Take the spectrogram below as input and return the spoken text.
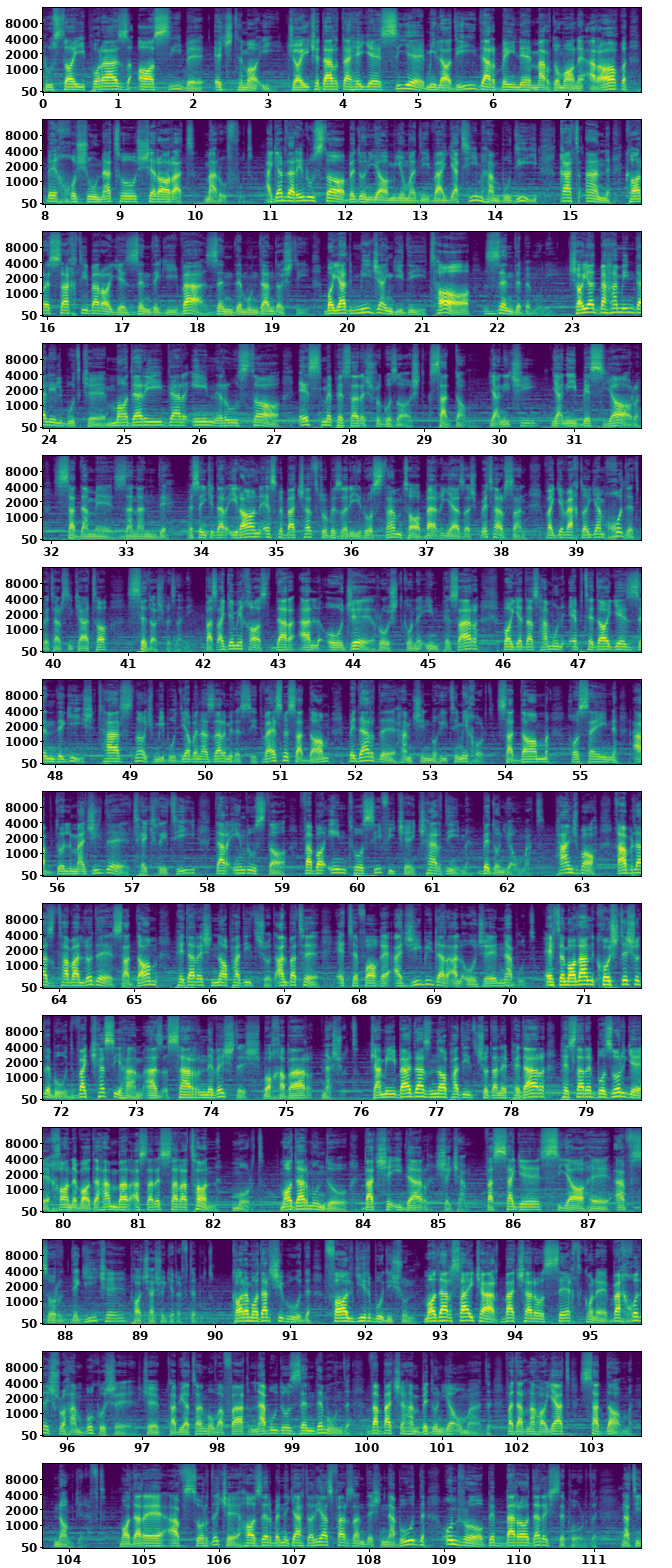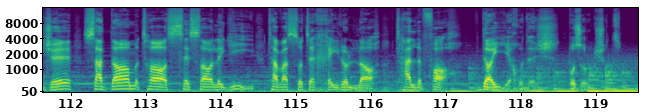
روستایی پر از آسیب اجتماعی. جایی که در دهه سی میلادی در بین مردمان عراق به خشونت و شرارت معروف بود. اگر در این روستا به دنیا می اومدی و یتیم هم بودی قطعا کار سختی برای زندگی و زنده موندن داشتی. باید می جنگیدی تا زنده بمونی. شاید به همین دلیل بود که مادری در این روستا اسم پسرش رو گذاشت صدام. یعنی چی؟ یعنی بسیار صدم زننده. مثل اینکه در ایران اسم بچت رو بذاری رستم تا بقیه ازش بترسن و یه وقتایی هم خودت بترسی که حتی صداش بزنی. پس اگه می‌خواست در الاوجه رشد کنه این پسر باید از همون ابتدای زندگیش ترسناک می بود یا به نظر می رسید و اسم صدام به درد همچین محیطی می‌خورد. صدام حسین عبدالمجید تکریتی در این روستا و با این توصیفی که کردیم به دنیا اومد. پنج ماه قبل از تولد صدام پدرش ناپدید شد. البته اتفاق عجیبی در الاوجه نبود. احتمالا کشته شده بود و کسی هم از سرنوشتش با خبر نشد. کمی بعد از ناپدید شدن پدر پسر بزرگ خانواده هم بر اثر سرطان مرد. مادر موند و بچه ای در شکم و سگ سیاه افسردگی که پاچشو گرفته بود. کار مادر چی بود؟ فالگیر بودیشون. مادر سعی کرد بچه رو سخت کنه و خودش رو هم بکشه که طبیعتا موفق نبود و زنده موند و بچه هم به دنیا اومد و در نهایت صدام نام گرفت. مادر افسرده که حاضر به نگهداری از فرزندش نبود اون رو به برادرش سپرد. نتیجه صدام تا سه سالگی توسط خیرالله تلفاه دایی خودش بزرگ شد.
